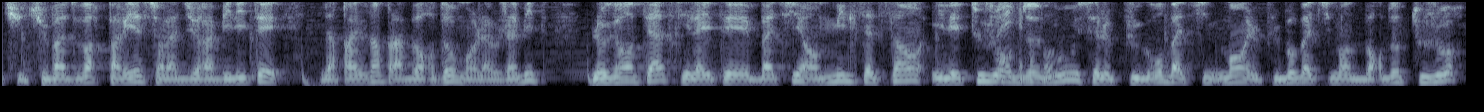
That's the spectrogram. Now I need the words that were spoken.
tu, tu vas devoir parier sur la durabilité. Dire, par exemple, à Bordeaux, moi, là où j'habite, le Grand Théâtre, il a été bâti en 1700. Il est toujours Ouais, debout. C'est le plus gros bâtiment et le plus beau bâtiment de Bordeaux, toujours.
